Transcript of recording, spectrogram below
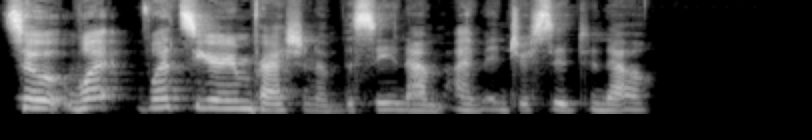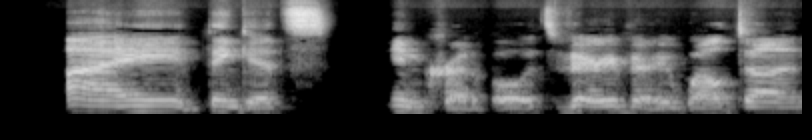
So, what what's your impression of the scene? I'm I'm interested to know. I think it's incredible. It's very very well done.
